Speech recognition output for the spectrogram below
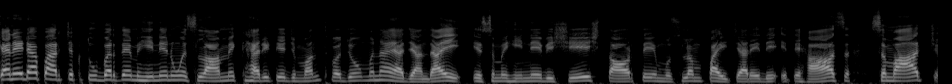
ਕੈਨੇਡਾ ਭਰ ਚ ਅਕਤੂਬਰ ਦੇ ਮਹੀਨੇ ਨੂੰ ਇਸਲਾਮਿਕ ਹੈਰੀਟੇਜ ਮੰਥ ਵਜੋਂ ਮਨਾਇਆ ਜਾਂਦਾ ਹੈ ਇਸ ਮਹੀਨੇ ਵਿਸ਼ੇਸ਼ ਤੌਰ ਤੇ ਮੁਸਲਮ ਭਾਈਚਾਰੇ ਦੇ ਇਤਿਹਾਸ, ਸਮਾਜ 'ਚ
